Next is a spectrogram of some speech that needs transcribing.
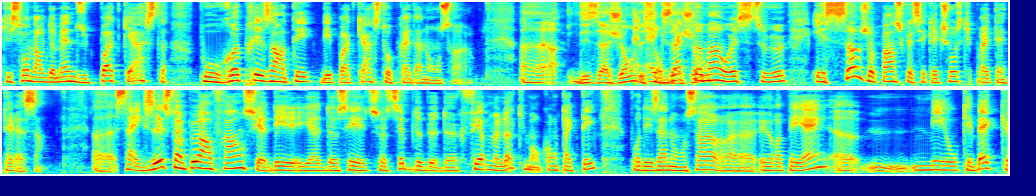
qui sont dans le domaine du podcast pour représenter des podcasts auprès d'annonceurs. Euh, des agents, des Exactement, oui, si tu veux. Et ça, je pense que c'est quelque chose qui pourrait être intéressant. Euh, ça existe un peu en France. Il y a, de ces, ce type de, firmes-là qui m'ont contacté pour des annonceurs euh, européens. Euh, mais au Québec,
